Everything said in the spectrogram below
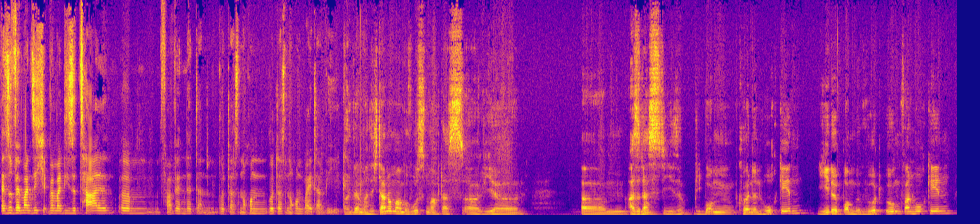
also wenn man sich, wenn man diese Zahl ähm, verwendet, dann wird das noch ein, wird das noch ein weiter Weg. Und wenn man sich dann nochmal bewusst macht, dass äh, wir, ähm, also dass diese, die Bomben können hochgehen, jede Bombe wird irgendwann hochgehen,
